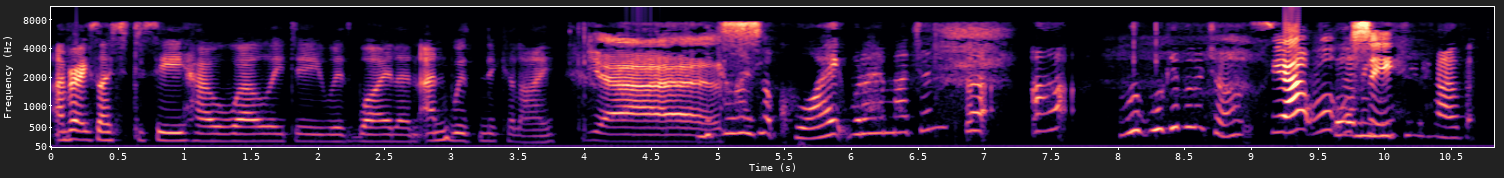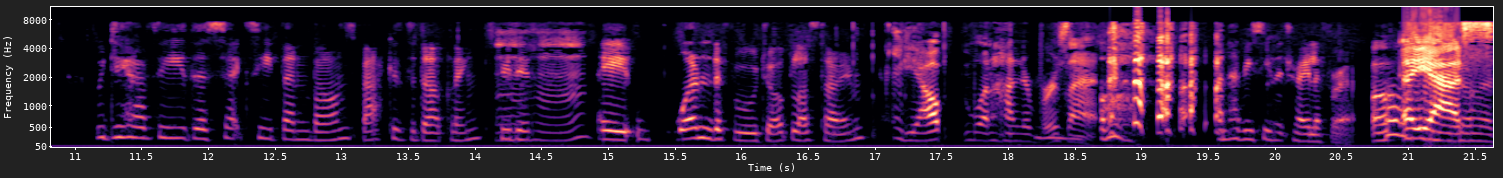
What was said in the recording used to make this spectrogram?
I'm very excited to see how well they do with Wylan and with Nikolai. Yes. Nikolai's not quite what I imagined, but uh, we'll, we'll give him a chance. Yeah, we'll, But, we'll I mean, see. We do have we do have the the sexy Ben Barnes back as the Darkling, who did Mhm. a wonderful job last time. Yep, one hundred percent. Oh, and have you seen the trailer for it? Oh, Uh, Yes,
